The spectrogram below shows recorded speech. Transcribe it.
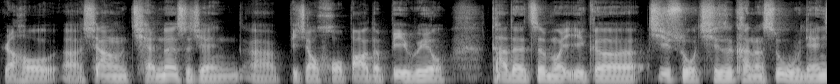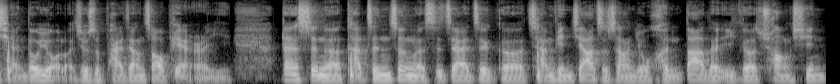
然后呃，像前段时间呃比较火爆的 Be Real，它的这么一个技术，其实可能是五年前都有了，就是拍张照片而已。但是呢，它真正的是在这个产品价值上有很大的一个创新。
